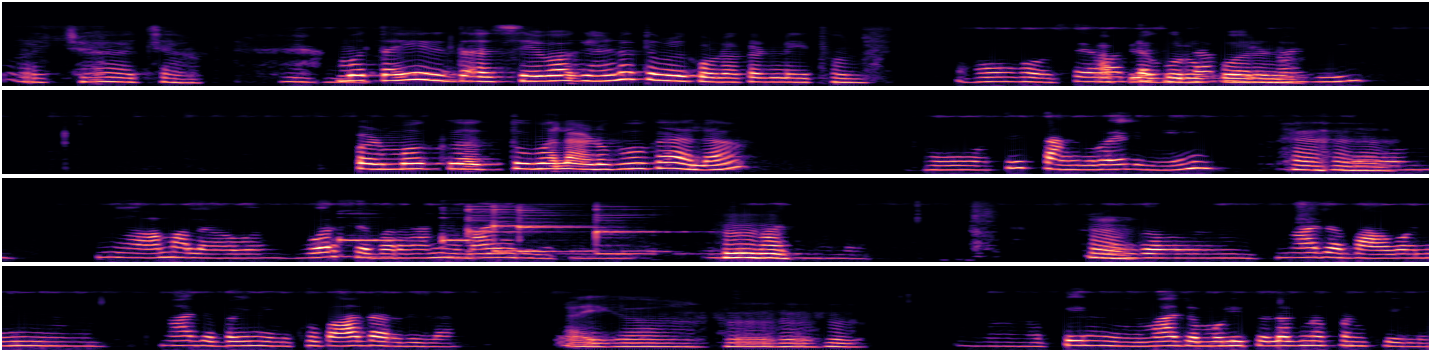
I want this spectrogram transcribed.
अच्छा अच्छा. हम्म. मग ताई द- सेवा घ्या ना तुम्ही कोणाकडनं इथून? हो हो. सेवा आपल्या तशी चालू आहे ग्रुपवरनं माझी पण मग अ, तुम्हाला अनुभव काय आला? हो तेच सांगू राहिले मी. हा हा. हा आम्हाला वर्षभर आम्ही माहेरी होतो. माझी मुलं. हा. मग अं, माझ्या भावाने माझ्या बहिणीने खूप आधार दिला. आई ग. अं, त्यांनी माझ्या मुलीचं लग्न पण केलं.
